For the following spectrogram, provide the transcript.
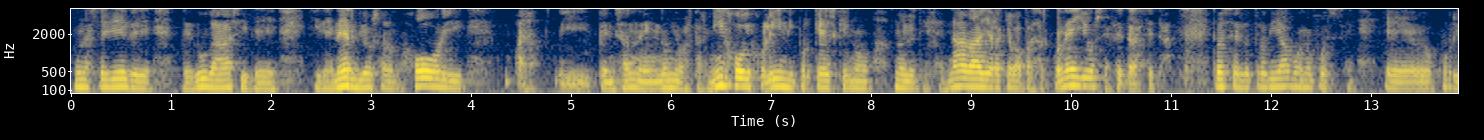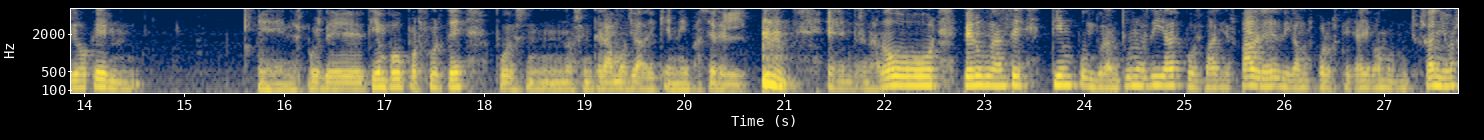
una serie de, dudas y de, y de nervios a lo mejor y bueno, y pensando en dónde va a estar mi hijo y jolín y por qué es que no, no les dicen nada y ahora qué va a pasar con ellos, etcétera, etcétera. Entonces el otro día, bueno, pues eh, ocurrió que eh, después de tiempo, por suerte, pues nos enteramos ya de quién iba a ser el, el, entrenador, pero durante tiempo, durante unos días, pues varios padres, digamos con los que ya llevamos muchos años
